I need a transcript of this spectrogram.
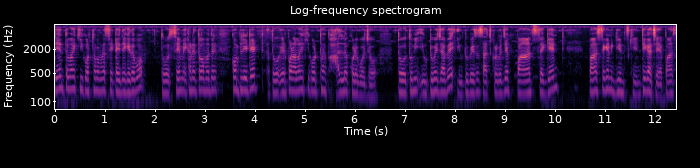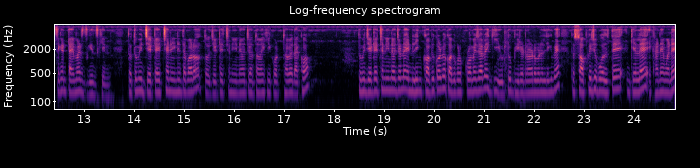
দেন তোমাকে কী করতে হবে আমরা সেটাই দেখে দেবো। তো সেম এখানে তো আমাদের কমপ্লিটেড তো এরপর আমাকে কী করতে হয়? ভালো করে বোঝো। তো তুমি ইউটিউবে যাবে। ইউটিউবে এসে সার্চ করবে যে পাঁচ সেকেন্ড পাঁচ সেকেন্ড গ্রিন স্ক্রিন ঠিক আছে? পাঁচ সেকেন্ড টাইমার গ্রিন স্ক্রিন তো তুমি যেটা ইচ্ছা নিয়ে নিতে পারো। তো যেটা ইচ্ছা নিয়ে নেওয়ার জন্য তোমাকে কী করতে হবে দেখো? তুমি যেটা ইচ্ছা নিয়ে নেওয়ার জন্য এই লিঙ্ক কপি করবে কপি করে ক্রমে যাবে, গিয়ে ইউটিউব ভিডিও ডাউনলোড বলে লিখবে। তো সব কিছু বলতে গেলে এখানে মানে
